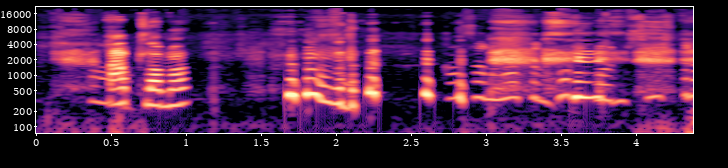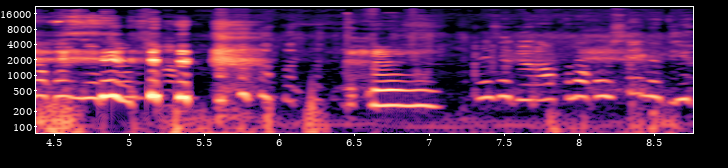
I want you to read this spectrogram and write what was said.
Ablama. Bu da- boş. Üstüne. Neyse diyor altına koysana diyor.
